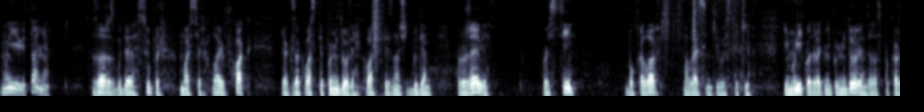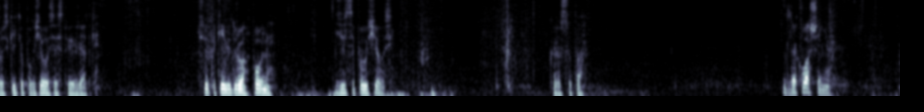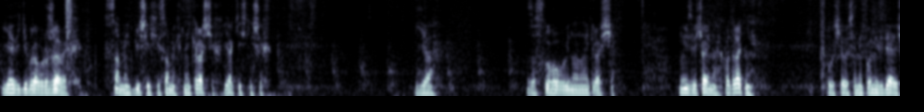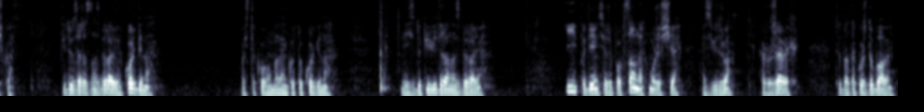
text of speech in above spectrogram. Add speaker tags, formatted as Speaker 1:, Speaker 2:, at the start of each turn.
Speaker 1: Мої вітання. Зараз буде супер мастер лайфхак, як заквасити помідори. Квасити, значить, будемо рожеві, ось ці, бокалар малесенькі, ось такі. І мої квадратні помідори. Зараз покажу, скільки вийшло з тої грядки. Що таке відро повне звідси вийшло. Красота. Для квашення я відібрав рожевих, самих більших і самих найкращих, якісніших. Я заслуговую на найкраще. Ну і звичайно квадратні. Получилося неповне відеречко. Піду зараз назбираю корбіна. Ось такого маленького того корбіна. Десь до піввідра назбираю. І подивимося вже по обставинах, може ще з відро рожевих туди також додамо.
